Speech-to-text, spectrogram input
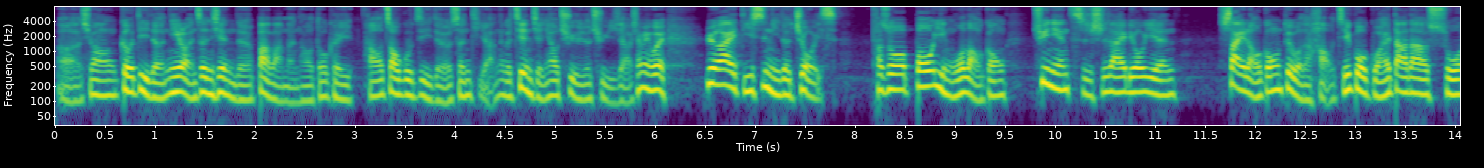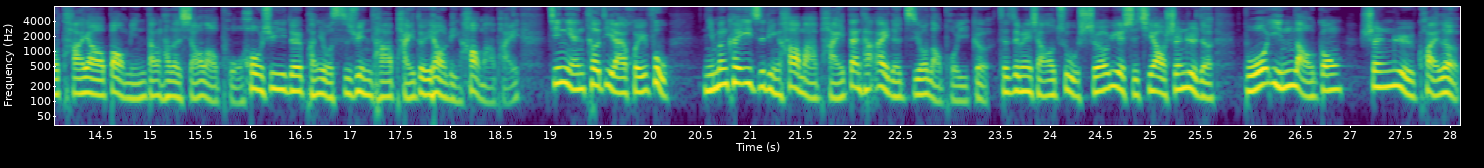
呃，希望各地的捏软阵线的爸爸们哦，都可以好好照顾自己的身体啊。那个健检要去的就去一下。下面一位热爱迪士尼的 Joyce。他说：“Boeing，我老公去年此时来留言，晒老公对我的好，结果古埃大大说他要报名当他的小老婆，后续一堆朋友私讯他排队要领号码牌，今年特地来回复。你们可以一直领号码牌，但他爱的只有老婆一个。在这边想要祝十二月十七号生日的博影老公生日快乐。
